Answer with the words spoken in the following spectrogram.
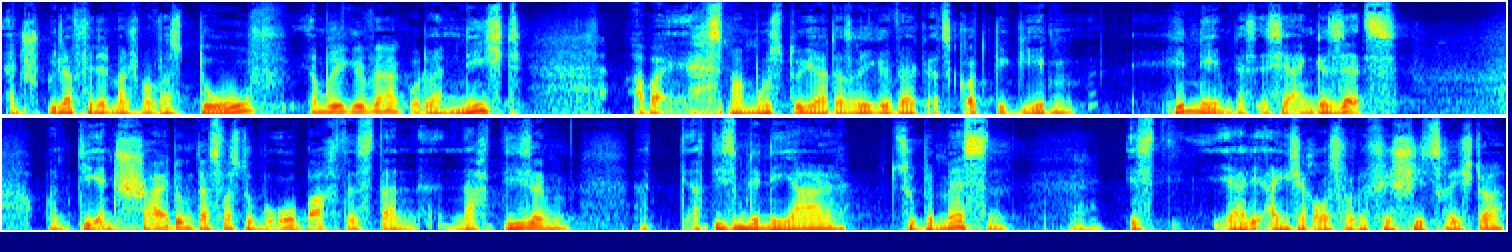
ein Spieler findet manchmal was doof am Regelwerk oder nicht, aber erstmal musst du ja das Regelwerk als Gott gegeben hinnehmen. Das ist ja ein Gesetz. Und die Entscheidung, das, was du beobachtest, dann nach diesem, nach diesem Lineal zu bemessen, mhm. ist ja die eigentliche Herausforderung für Schiedsrichter.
